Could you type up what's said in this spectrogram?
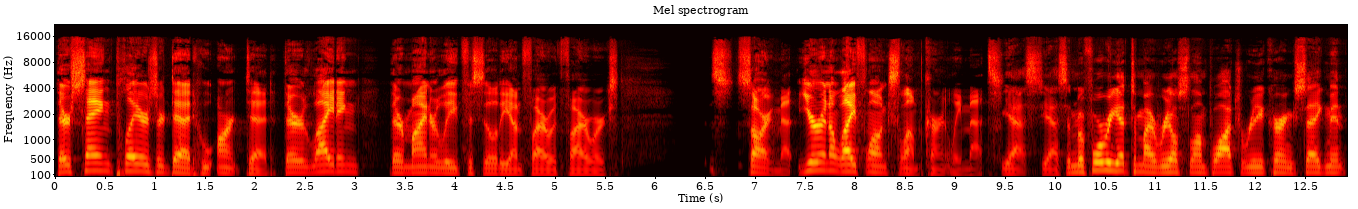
they're saying players are dead who aren't dead. They're lighting their minor league facility on fire with fireworks. Sorry, Met. You're in a lifelong slump currently, Mets. Yes, yes. And before we get to my real slump watch reoccurring segment,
